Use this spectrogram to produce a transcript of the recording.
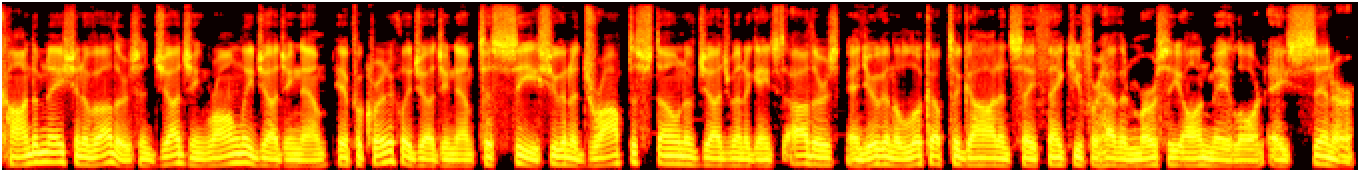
condemnation of others and judging, wrongly judging them, hypocritically judging them to cease. You're going to drop drop the stone of judgment against others, and you're going to look up to God and say, Thank you for having mercy on me, Lord, a sinner.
